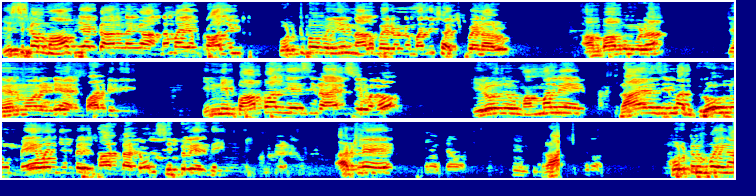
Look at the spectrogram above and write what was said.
ఇసుక మాఫియా కారణంగా అన్నమయ్య ప్రాజెక్ట్ కొట్టుకోబోయి నలభై రెండు మంది చచ్చిపోయినారు. ఆ పాపం కూడా జగన్మోహన్ రెడ్డి ఆయన పార్టీది. ఇన్ని పాపాలు చేసి రాయలసీమలో ఈరోజు మమ్మల్ని రాయలసీమ ద్రోహులు మేమని చెప్పేసి మాట్లాడటం సిగ్గులేంది అట్లే కొట్టుకుపోయినా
